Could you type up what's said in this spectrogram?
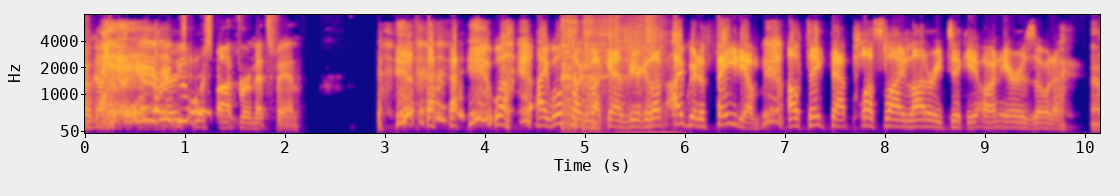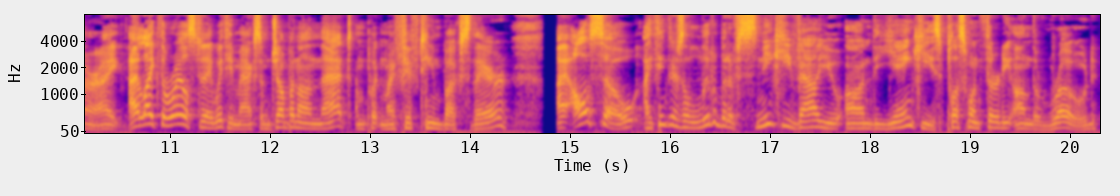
Okay. Very sore spot for a Mets fan. well, I will talk about Kazmir because I'm, I'm going to fade him. I'll take that plus line lottery ticket on Arizona. All right. I like the Royals today with you, Max. I'm jumping on that. I'm putting my 15 bucks there. I also, I think there's a little bit of sneaky value on the Yankees, plus 130 on the road.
